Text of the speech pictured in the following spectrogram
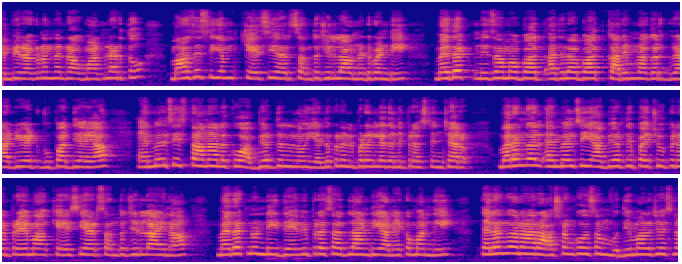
ఎంపీ రఘునందన్ రావు మాట్లాడుతూ మాజీ సీఎం కేసీఆర్ సొంత జిల్లా ఉన్నటువంటి మెదక్ నిజామాబాద్ ఆదిలాబాద్ కరీంనగర్ గ్రాడ్యుయేట్ ఉపాధ్యాయ ఎమ్మెల్సీ స్థానాలకు అభ్యర్థులను ఎందుకు నిలబడం లేదని ప్రశ్నించారు. వరంగల్ ఎమ్మెల్సీ అభ్యర్థిపై చూపిన ప్రేమ కేసీఆర్ సొంత జిల్లా అయిన మెదక్ నుండి దేవిప్రసాద్ లాంటి అనేక మంది తెలంగాణ రాష్ట్రం కోసం ఉద్యమాలు చేసిన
